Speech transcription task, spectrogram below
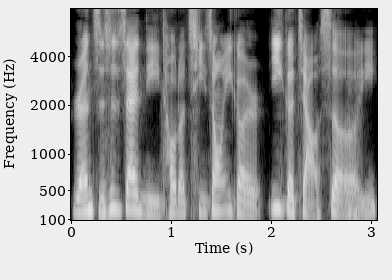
人只是在里头的其中一个一个角色而已。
